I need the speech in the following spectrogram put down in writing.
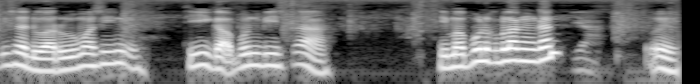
Bisa dua rumah sini. Tiga pun bisa. 50 ke belakang kan? Ya. Wih.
